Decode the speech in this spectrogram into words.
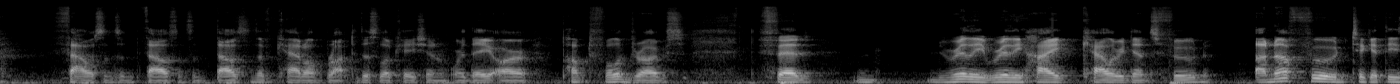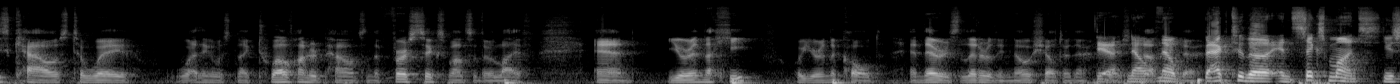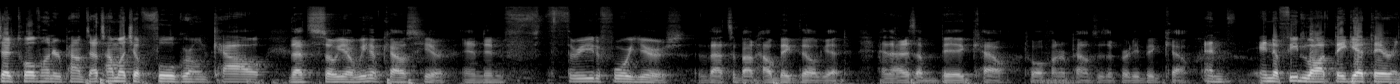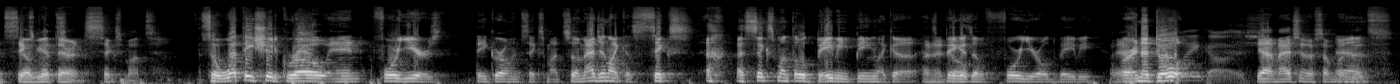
thousands and thousands and thousands of cattle brought to this location where they are pumped full of drugs, fed really, really high calorie dense food, enough food to get these cows to weigh, well, I think it was like 1,200 pounds in the first six months of their life. And you're in the heat or you're in the cold. And there is literally no shelter there. Yeah. There's now, now there. back to the in six months. You said twelve hundred pounds. That's how much a full grown cow. That's so yeah, we have cows here, and in f- three to four years, that's about how big they'll get, and that is a big cow. Twelve hundred pounds is a pretty big cow. And in the feedlot, they get there in 6 they'll months. get there in six months. So what they should grow in four years, they grow in six months. So imagine like a six a six month old baby being like a An as big as adult. a four year old baby Yeah. or an adult. Oh my gosh. Yeah, imagine if someone Yeah. that's,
